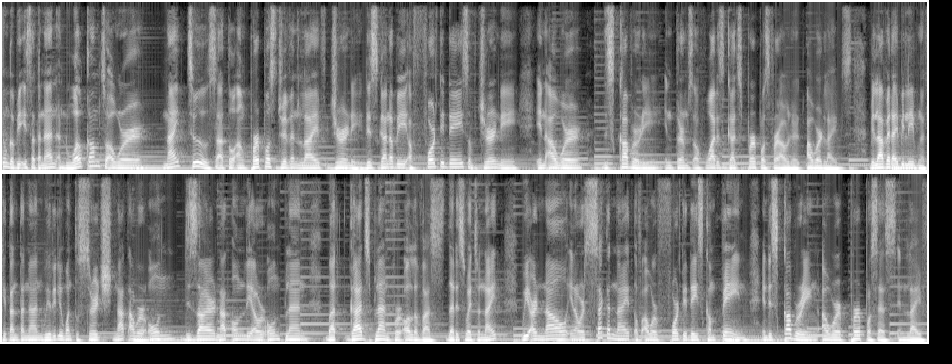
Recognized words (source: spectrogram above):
Yung gabi sa tanan and welcome to our night 2 sa ato ang purpose-driven life journey. This is gonna be a 40 days of journey in our discovery in terms of what is God's purpose for our our lives. Beloved, I believe nga kitang tanan, we really want to search not our own desire, not only our own plan, but God's plan for all of us. That is why tonight we are now in our second night of our 40 days campaign in discovering our purposes in life.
